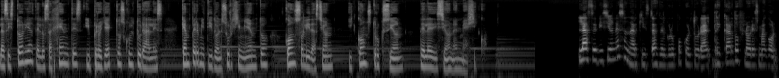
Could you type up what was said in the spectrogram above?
las historias de los agentes y proyectos culturales que han permitido el surgimiento, consolidación y construcción de la edición en México. Las ediciones anarquistas del Grupo Cultural Ricardo Flores Magón.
